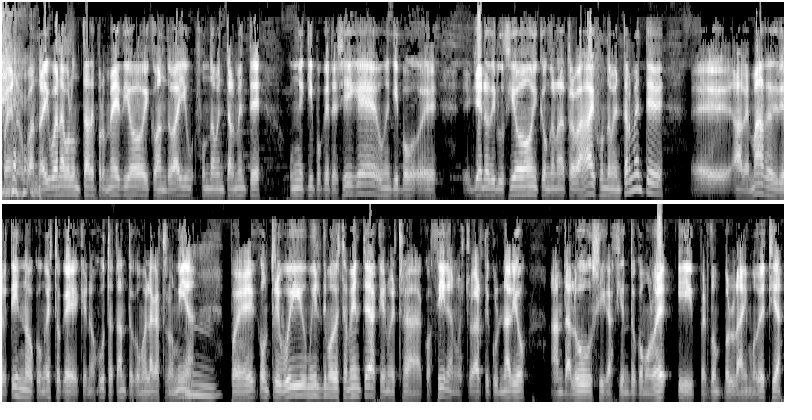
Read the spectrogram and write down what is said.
Bueno, cuando hay buena voluntad de por medio y cuando hay un- fundamentalmente un equipo que te sigue, un equipo eh, lleno de ilusión y con ganas de trabajar y fundamentalmente, eh, además de divertirnos con esto que, que nos gusta tanto como es la gastronomía, pues contribuir humilde y modestamente a que nuestra cocina, nuestro arte culinario andaluz siga siendo como lo es y, perdón por la inmodestia,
